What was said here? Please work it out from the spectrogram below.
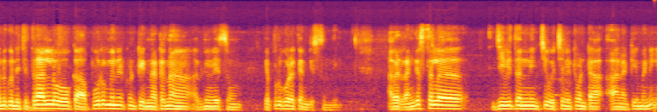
కొన్ని కొన్ని చిత్రాల్లో ఒక అపూర్వమైనటువంటి నటన అభినవేశం ఎప్పుడు కూడా కనిపిస్తుంది. ఆవిడ రంగస్థల జీవితం నుంచి వచ్చినటువంటి ఆ- నటీమణి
